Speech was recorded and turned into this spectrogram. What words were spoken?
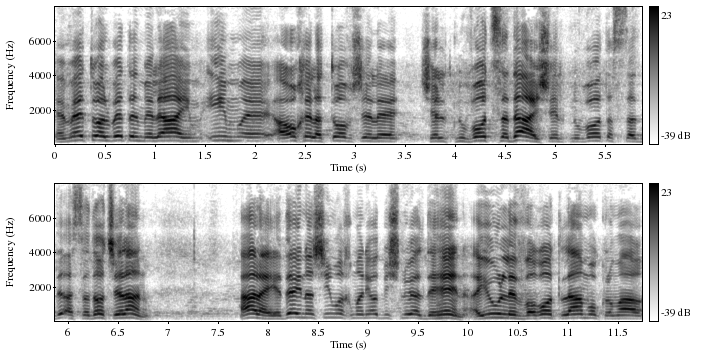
הם מתו על בטן מלאה עם, עם uh, האוכל הטוב של, uh, של תנובות שדי, של תנובות השד, השדות שלנו. הלאה, ידי נשים רחמניות בישלו ילדיהן, היו לברות למו, כלומר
